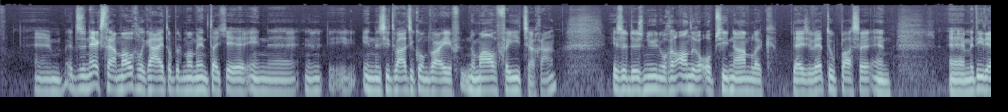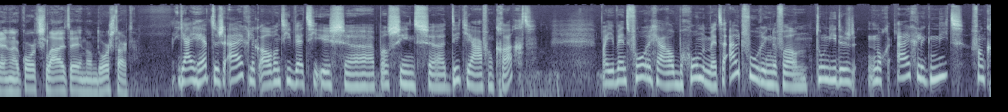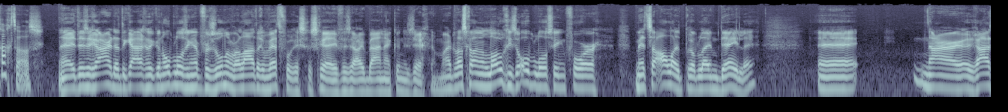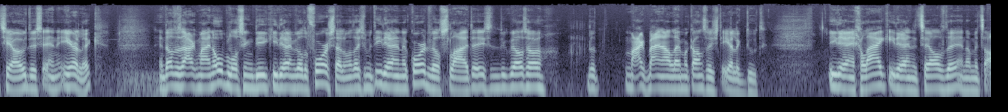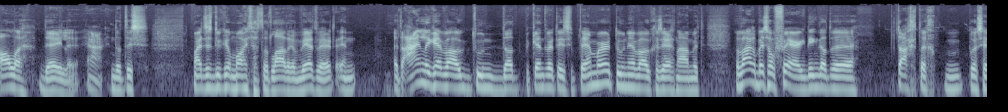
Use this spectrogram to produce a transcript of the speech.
Um, het is een extra mogelijkheid op het moment dat je in, uh, in een situatie komt waar je normaal failliet zou gaan. Is er dus nu nog een andere optie, namelijk deze wet toepassen en uh, met iedereen een akkoord sluiten en dan doorstarten. Jij hebt dus eigenlijk al, want die wet die is uh, pas sinds dit jaar van kracht. Maar je bent vorig jaar al begonnen met de uitvoering ervan. Toen die dus nog eigenlijk niet van kracht was. Nee, het is raar dat ik eigenlijk een oplossing heb verzonnen waar later een wet voor is geschreven, zou je bijna kunnen zeggen. Maar het was gewoon een logische oplossing voor met z'n allen het probleem delen. Eh, naar ratio, dus en eerlijk. En dat is eigenlijk mijn oplossing die ik iedereen wilde voorstellen. Want als je met iedereen een akkoord wil sluiten, is het natuurlijk wel zo. Dat maakt bijna alleen maar kans als je het eerlijk doet iedereen gelijk, iedereen hetzelfde en dan met z'n allen delen. Ja, en dat is, maar het is natuurlijk heel mooi dat dat later een wet werd. En uiteindelijk hebben we ook, toen dat bekend werd in september, toen hebben we ook gezegd, nou, met, we waren best wel ver. Ik denk dat we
